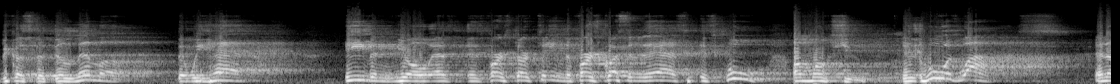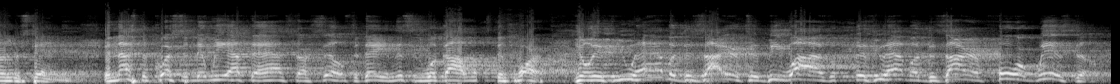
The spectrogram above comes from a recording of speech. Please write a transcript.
Because the dilemma that we have, even, you know, as, as verse 13, the first question it asks is who amongst you? Is, who is wise and understanding? And that's the question that we have to ask ourselves today. And this is what God wants to impart. You know, if you have a desire to be wise, if you have a desire for wisdom,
